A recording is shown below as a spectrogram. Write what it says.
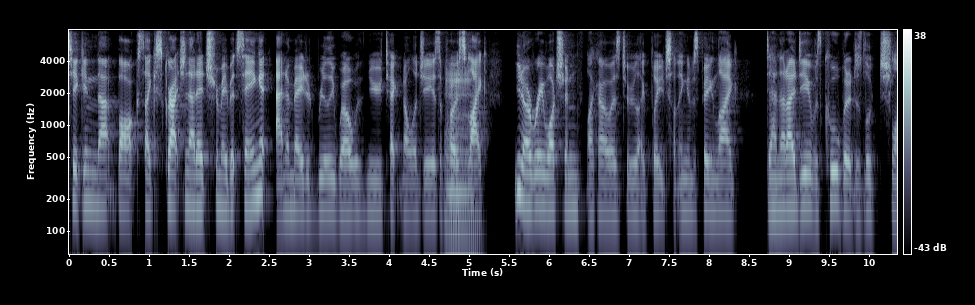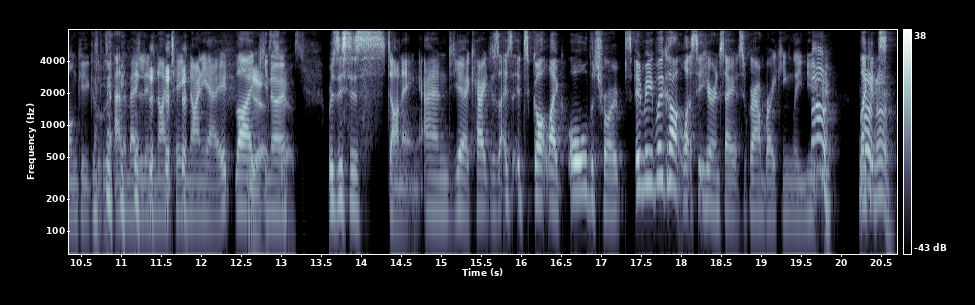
ticking that box, like scratching that itch for me, but seeing it animated really well with new technology as opposed to Mm. like, you know, rewatching like I always do, like bleach something and just being like, damn, that idea was cool, but it just looked schlonky because it was animated in 1998. Like, Yes, you know, yes. whereas this is stunning. And yeah, characters, it's, it's got like all the tropes. I mean, we can't like, sit here and say it's groundbreakingly new. No, Like no, it's no.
